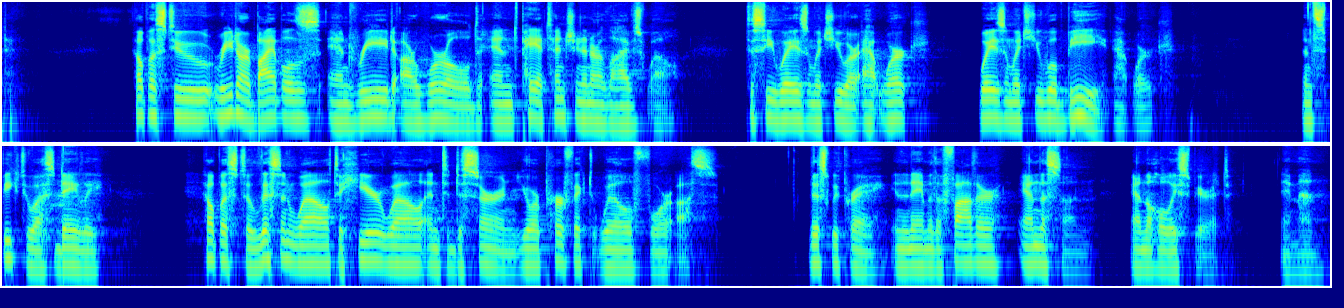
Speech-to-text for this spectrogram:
Help us to read our Bibles and read our world and pay attention in our lives well, to see ways in which you are at work, ways in which you will be at work. And speak to us daily. Help us to listen well, to hear well, and to discern your perfect will for us. This we pray in the name of the Father, and the Son, and the Holy Spirit. Amen.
